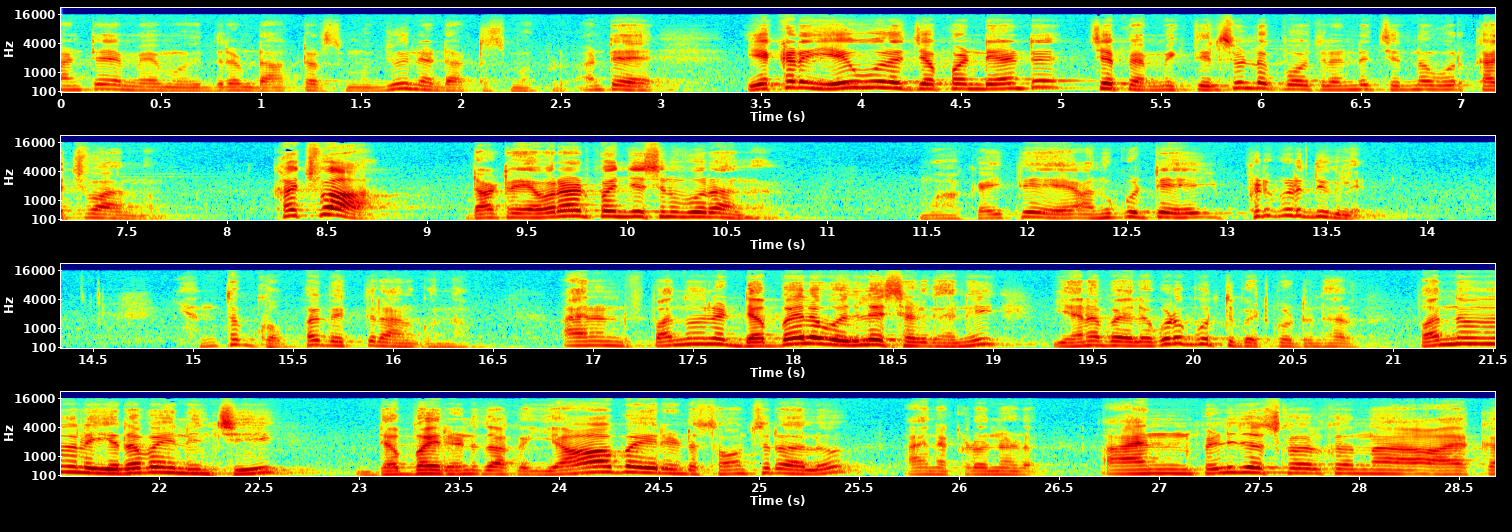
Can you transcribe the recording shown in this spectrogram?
అంటే మేము ఇద్దరం డాక్టర్స్ జూనియర్ డాక్టర్స్ అప్పుడు అంటే ఎక్కడ ఏ ఊరు చెప్పండి అంటే చెప్పాం. మీకు తెలిసి ఉండకపోవచ్చులండి చిన్న ఊరు కచ్వా అన్నాం. కచ్వా? డాక్టర్ ఎవరాడు పనిచేసిన ఊరా అన్నారు మాకైతే అనుకుంటే ఇప్పటికి కూడా దిగులే. ఎంత గొప్ప వ్యక్తులు అనుకున్నాం. ఆయన పంతొమ్మిది వందల డెబ్బైలో వదిలేశాడు కానీ ఎనభైలో కూడా గుర్తుపెట్టుకుంటున్నారు పంతొమ్మిది వందల ఇరవై నుంచి డెబ్బై రెండు దాకా యాభై రెండు సంవత్సరాలు ఆయన అక్కడ ఉన్నాడు. ఆయన పెళ్ళి చేసుకోవాలనుకున్న ఆ యొక్క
